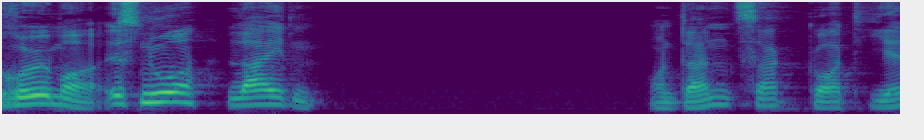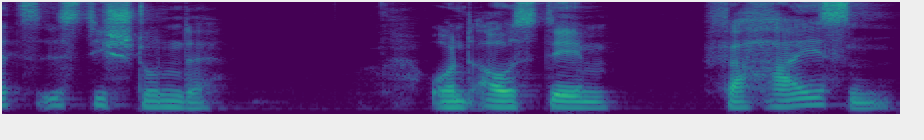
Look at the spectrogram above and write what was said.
Römer, ist nur Leiden. Und dann sagt Gott, jetzt ist die Stunde. Und aus dem Verheißen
